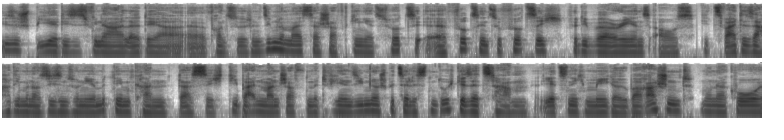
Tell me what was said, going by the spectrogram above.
Dieses Spiel, dieses Finale der äh, französischen Siebener Meisterschaft ging jetzt 14, äh, 14 zu 40 für die Bavarians aus. Die zweite Sache, die man aus diesem Turnier mitnehmen kann, dass sich die beiden Mannschaften mit vielen Siebener Spezialisten durchgesetzt haben. Jetzt nicht mega überraschend. Monaco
